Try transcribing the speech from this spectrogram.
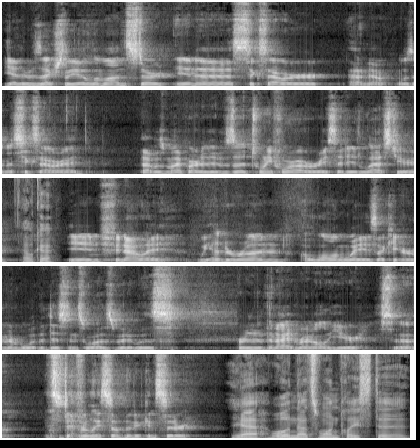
Yeah, there was actually a Le Mans start in a six hour. I don't know. It wasn't a six hour. I that was my part of it. It was a 24 hour race I did last year. Okay. In Finale, we had to run a long ways. I can't remember what the distance was, but it was further than I had run all year. So it's definitely something to consider. Yeah. Well, and that's one place to,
